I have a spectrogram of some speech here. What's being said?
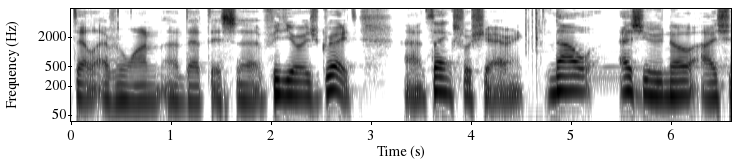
tell everyone uh, that this uh, video is great. Uh, thanks for sharing. Now, as you know, I sh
